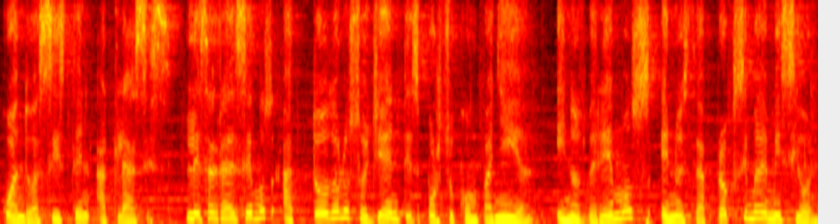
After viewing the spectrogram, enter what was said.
cuando asisten a clases. Les agradecemos a todos los oyentes por su compañía y nos veremos en nuestra próxima emisión.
